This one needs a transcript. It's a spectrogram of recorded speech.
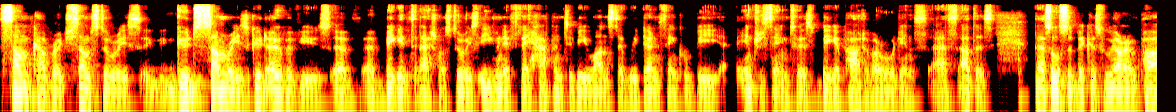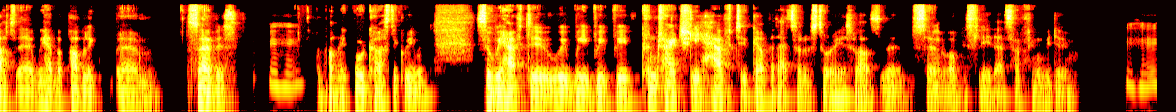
some coverage, some stories, good summaries, good overviews of, of big international stories, even if they happen to be ones that we don't think will be interesting to as big a part of our audience as others. That's also because we are in part, uh, we have a public um, service, mm-hmm. a public broadcast agreement. So we have to, we, we, we, we, contractually have to cover that sort of story as well. So, so obviously that's something we do. Mm-hmm.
